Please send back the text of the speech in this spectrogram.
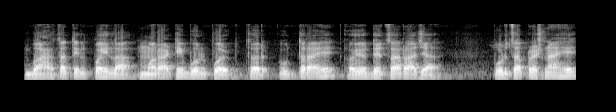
भारतातील पहिला मराठी बोलपट तर उत्तर आहे अयोध्येचा राजा. पुढचा प्रश्न आहे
